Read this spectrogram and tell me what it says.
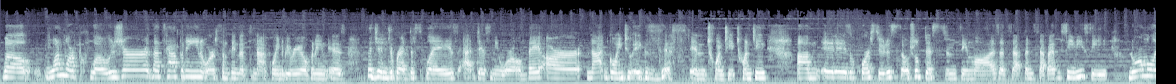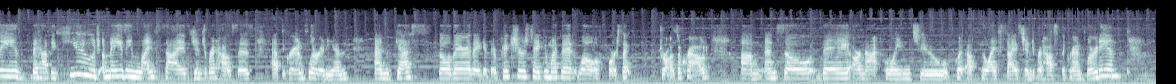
Well, one more closure that's happening, or something that's not going to be reopening, is the gingerbread displays at Disney World. They are not going to exist in 2020. Um, it is, of course, due to social distancing laws that's been set by the CDC. Normally, they have these huge, amazing life size gingerbread houses at the Grand Floridian, and guests go there, they get their pictures taken with it. Well, of course, that draws a crowd. Um, and so they are not going to put up the life size gingerbread house at the Grand Floridian.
